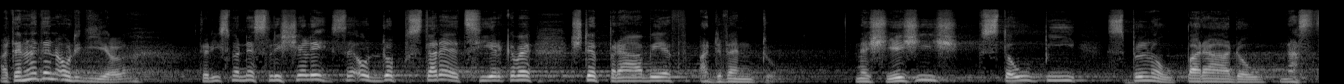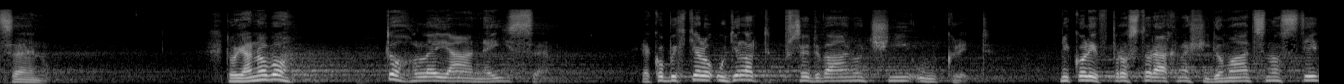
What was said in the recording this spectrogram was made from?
A tenhle ten oddíl, který jsme dnes slyšeli, se od dob staré církve čte právě v adventu, než Ježíš vstoupí s plnou parádou na scénu. To Janovo, tohle já nejsem. Jako by chtělo udělat předvánoční úklid. Nikoli v prostorách naší domácnosti,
